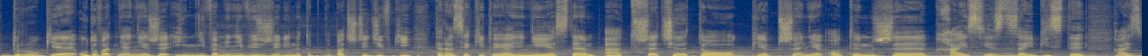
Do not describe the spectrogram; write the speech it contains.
Drugie, udowadnianie, że inni we mnie nie wierzyli, no to popatrzcie dziwki, teraz jaki to ja nie jestem. A trzecie to pieprzenie o tym, że hajs jest zajebisty, hajs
